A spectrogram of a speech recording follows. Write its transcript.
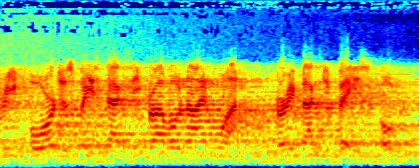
34 to Space Taxi Bravo 91. Hurry back to base. Over.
